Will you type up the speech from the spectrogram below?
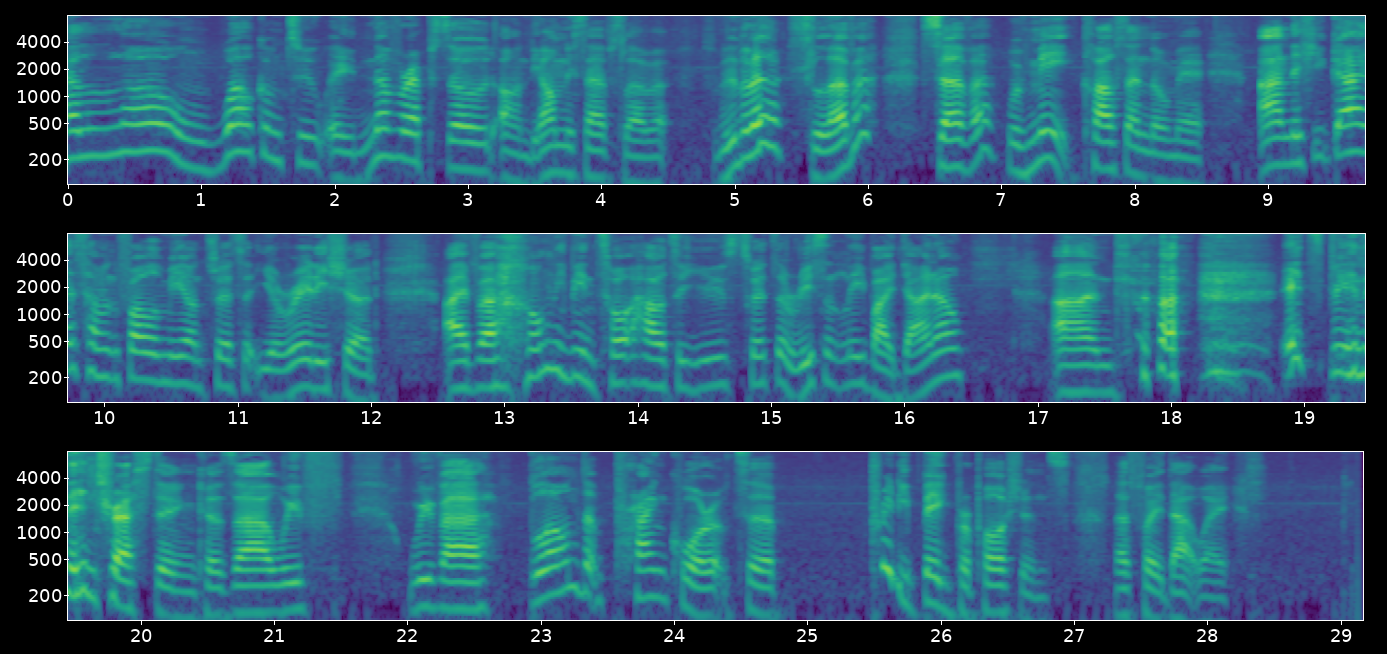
Hello and welcome to another episode on the Omnislab server, server, server with me, Klaus Endomere. And if you guys haven't followed me on Twitter, you really should. I've uh, only been taught how to use Twitter recently by Dino, and it's been interesting because uh, we've we've uh, blown the prank war up to pretty big proportions. Let's put it that way.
